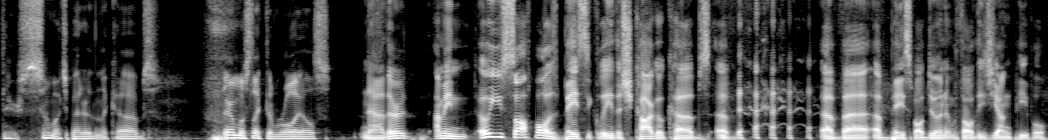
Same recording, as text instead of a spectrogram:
They're so much better than the Cubs. They're almost like the Royals. No, they're. I mean, OU softball is basically the Chicago Cubs of of uh, of baseball, doing it with all these young people.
